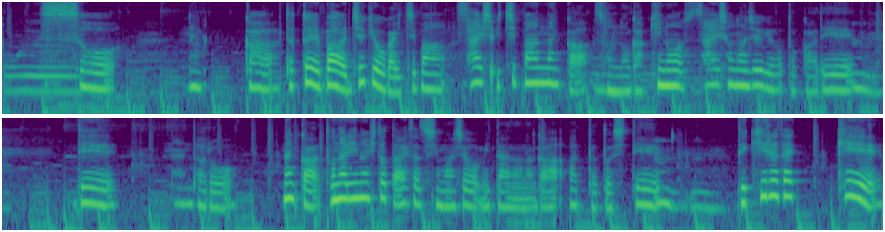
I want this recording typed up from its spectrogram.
こういう。そう。なんか例えば授業が一番最初一番なんかうん。その楽器の最初の授業とかで、うん。でなんだろうなんか隣の人と挨拶しましょうみたいなのがあったとして、うんできるだけ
